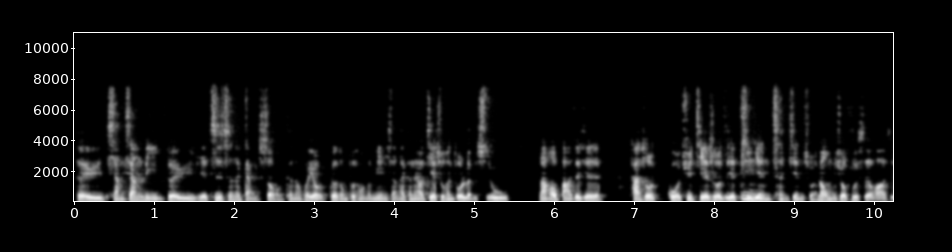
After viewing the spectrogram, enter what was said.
对于想象力、对于一些自身的感受，可能会有各种不同的面向，他可能要接触很多人事物，然后把这些他所过去接触的这些体验呈现出来。那我们修复师的话是。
